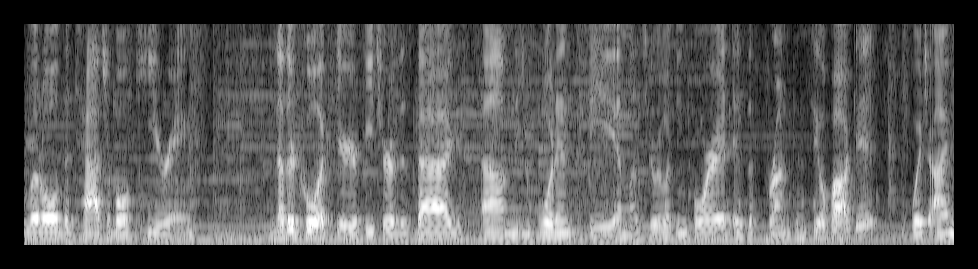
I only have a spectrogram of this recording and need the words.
little detachable keyring. Another cool exterior feature of this bag um, that you wouldn't see unless you were looking for it is the front conceal pocket, which I'm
